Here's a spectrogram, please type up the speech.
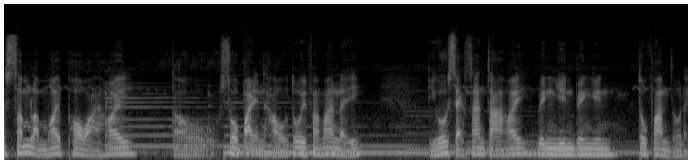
森林可以破壞開，就數百年後都會翻返嚟。如果石山炸開，永遠永遠都翻唔到嚟。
